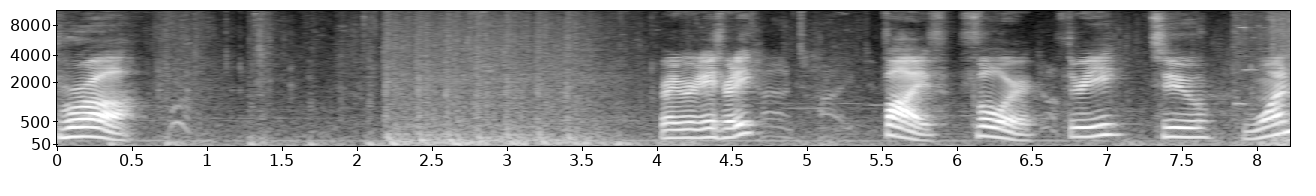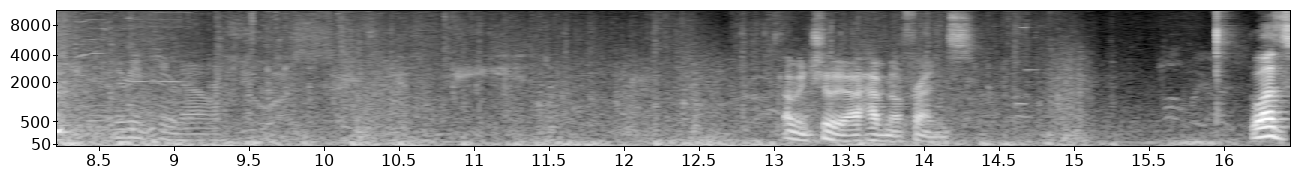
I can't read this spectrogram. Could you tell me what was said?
Bruh. Ready, ready, guys, ready? Five, four, three, two, one. Maybe in team. I mean, truly, I have no friends. Let's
